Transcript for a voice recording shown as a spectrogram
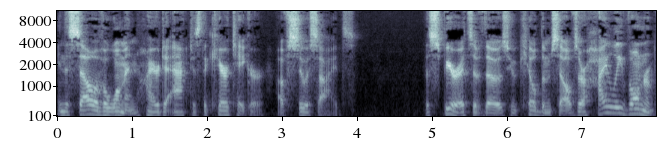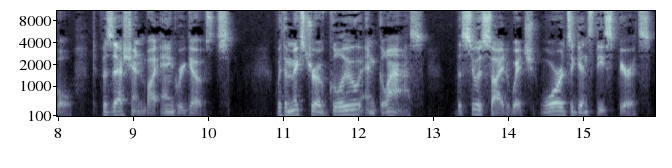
in the cell of a woman hired to act as the caretaker of suicides. The spirits of those who killed themselves are highly vulnerable to possession by angry ghosts. With a mixture of glue and glass, the suicide witch wards against these spirits,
